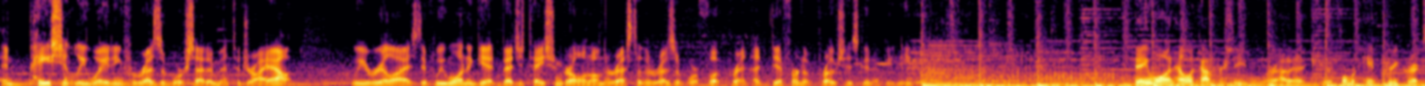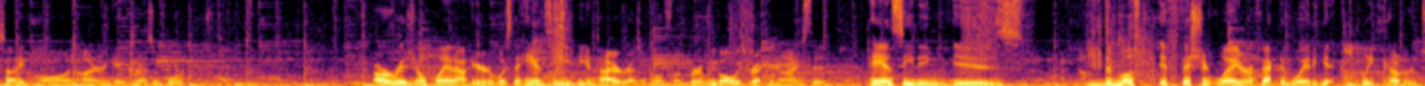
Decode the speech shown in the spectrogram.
and patiently waiting for reservoir sediment to dry out, we realized if we want to get vegetation growing on the rest of the reservoir footprint, a different approach is going to be needed. Day one helicopter seeding. We're out at former Camp Creek rec site on Iron Gate Reservoir. Our original plan out here was to hand seed the entire reservoir footprint. We've always recognized that hand seeding is the most efficient way or effective way to get complete coverage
